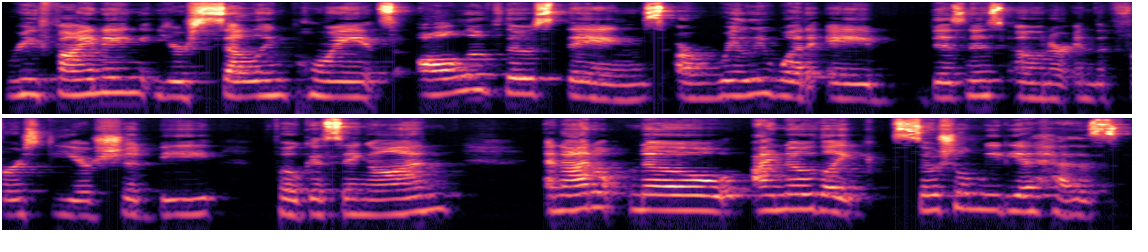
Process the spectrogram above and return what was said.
Refining your selling points, all of those things are really what a business owner in the first year should be focusing on. And I don't know, I know like social media has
